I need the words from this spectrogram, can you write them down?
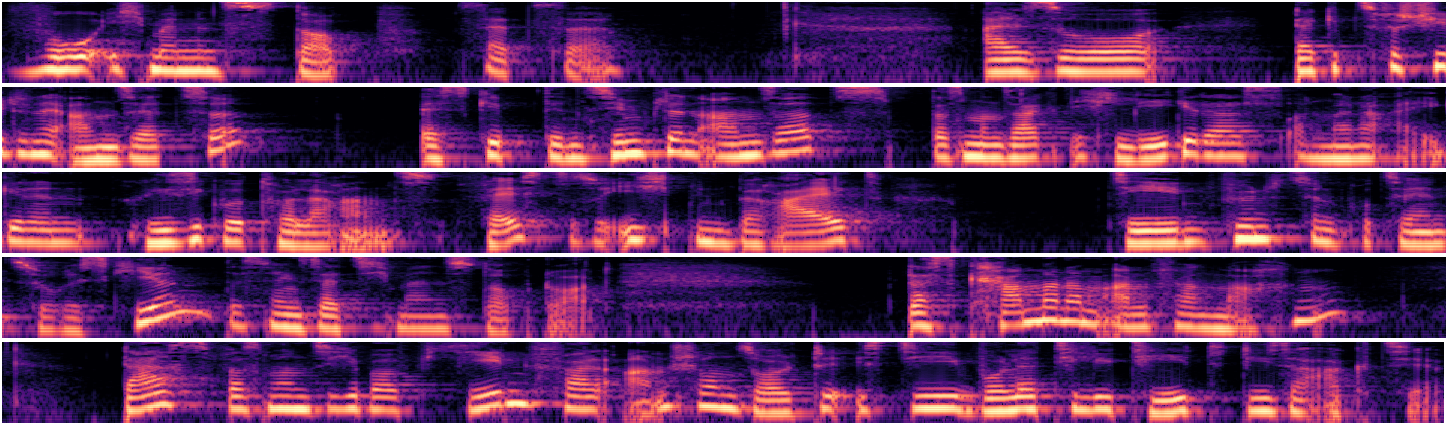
wo ich meinen Stop setze? Also da gibt's verschiedene Ansätze. Es gibt den simplen Ansatz, dass man sagt, ich lege das an meiner eigenen Risikotoleranz fest. Also ich bin bereit, 10, 15 Prozent zu riskieren. Deswegen setze ich meinen Stop dort. Das kann man am Anfang machen. Das, was man sich aber auf jeden Fall anschauen sollte, ist die Volatilität dieser Aktie.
